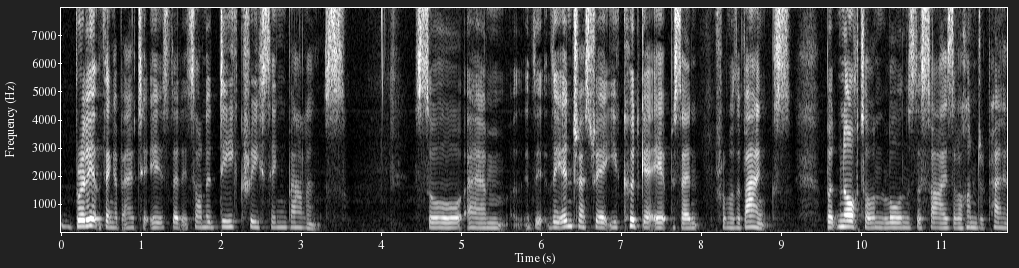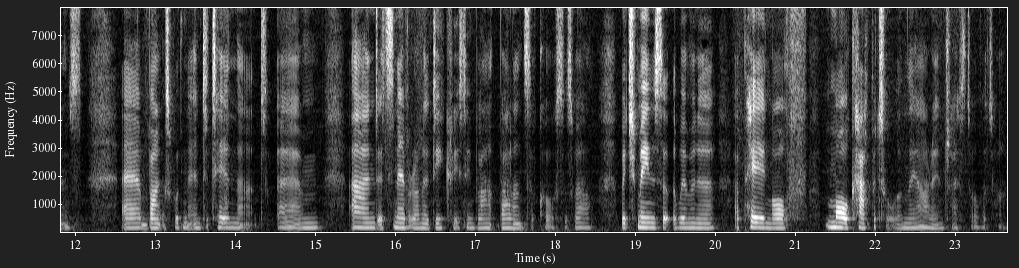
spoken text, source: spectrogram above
brilliant thing about it is that it's on a decreasing balance. So um, the, the interest rate, you could get 8% from other banks, but not on loans the size of £100. Um, banks wouldn't entertain that. Um, and it's never on a decreasing balance, of course, as well, which means that the women are, are paying off more capital than they are interest all the time.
